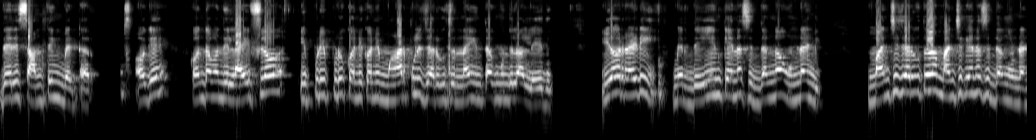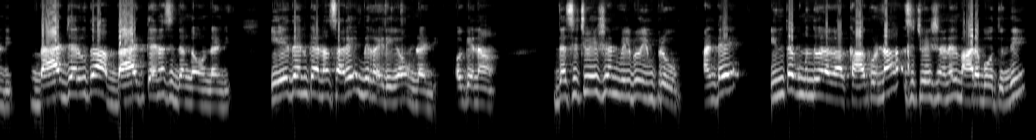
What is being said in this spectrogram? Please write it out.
there is something better okay కొంతమంది లైఫ్లో ఇప్పుడిప్పుడు కొన్ని కొన్ని మార్పులు జరుగుతున్నాయి ఇంతకు ముందులా లేదు. యూఆర్ రెడీ మీరు దేనికైనా సిద్ధంగా ఉండండి. మంచి జరుగుతుందా? మంచికైనా సిద్ధంగా ఉండండి. బ్యాడ్ జరుగుతుందా? ఆ బ్యాడ్కైనా సిద్ధంగా ఉండండి. ఏదానికైనా సరే మీరు రెడీగా ఉండండి. ఓకేనా? The situation will be improve. అంటే ఇంతకు ముందు కాకుండా సిచ్యువేషన్ అనేది మారబోతుంది.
